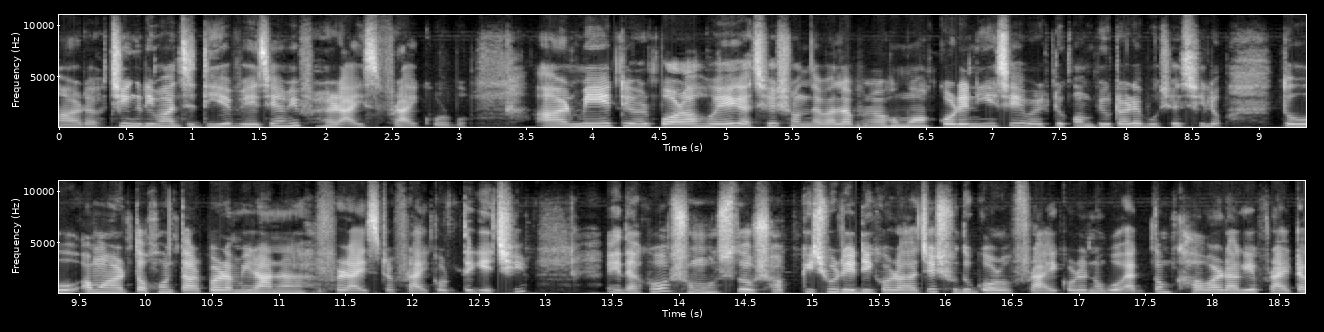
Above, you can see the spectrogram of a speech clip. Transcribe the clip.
আর চিংড়ি মাছ দিয়ে ভেজে আমি রাইস ফ্রাই করব। আর মেয়েটির পড়া হয়ে গেছে, সন্ধ্যাবেলা হোমওয়ার্ক করে নিয়েছে, এবার একটু কম্পিউটারে বসেছিল। তো আমার তখন তারপর আমি রান্না রাইসটা ফ্রাই করতে গেছি। এই দেখো, সমস্ত সব কিছু রেডি করা আছে। শুধু গরম ফ্রাই করে নেব। একদম খাওয়ার আগে ফ্রাইটা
